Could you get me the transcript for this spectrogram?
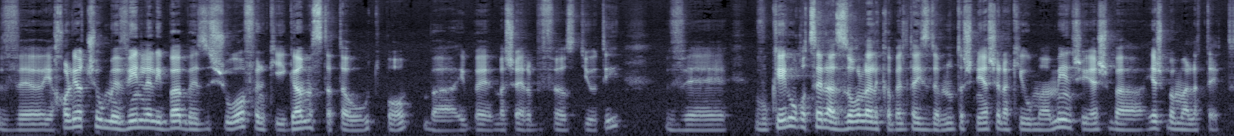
ויכול להיות שהוא מבין לליבה באיזשהו אופן, כי היא גם עשתה טעות פה, במה שהיה לה ב First Duty, והוא כאילו רוצה לעזור לה לקבל את ההזדמנות השנייה שלה, כי הוא מאמין שיש בה, בה מה לתת.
